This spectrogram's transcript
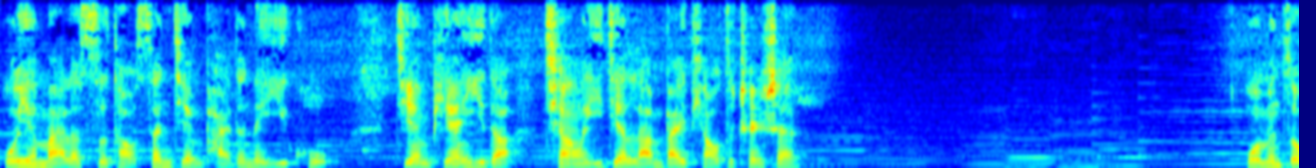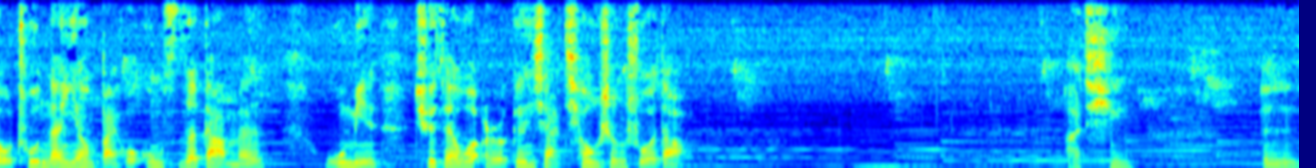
我也买了四套三件牌的内衣裤，捡便宜的抢了一件蓝白条子衬衫。我们走出南洋百货公司的大门，吴敏却在我耳根下悄声说道：“阿青，嗯，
